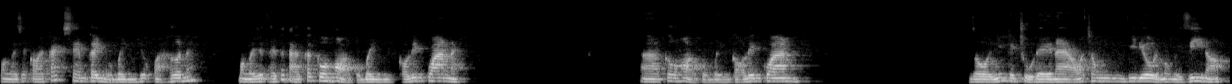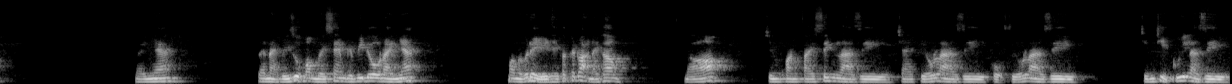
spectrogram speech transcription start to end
Mọi người sẽ có cái cách xem kênh của mình hiệu quả hơn đấy mọi người sẽ thấy tất cả các câu hỏi của mình có liên quan này. À, câu hỏi của mình có liên quan rồi những cái chủ đề nào trong video để mọi người di nó? Đây nhá. Đây này ví dụ mọi người xem cái video này nhá. Mọi người có để ý thấy các cái đoạn này không? Đó. Chứng khoán phái sinh là gì? Trái phiếu là gì? Cổ phiếu là gì? Chứng chỉ quỹ là gì?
